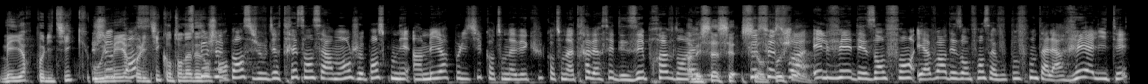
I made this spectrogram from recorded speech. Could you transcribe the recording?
meilleur politique ou Je une meilleure pense- politique quand on a Ce des que je pense, je vais vous dire très sincèrement, je pense qu'on est un meilleur politique quand on a vécu, quand on a traversé des épreuves dans Ah, la mais vie. ça, que ce soit chose. élever des enfants et avoir des enfants, ça vous confronte à la réalité.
